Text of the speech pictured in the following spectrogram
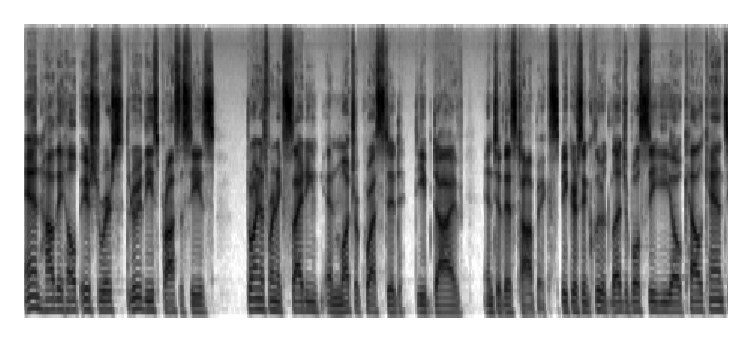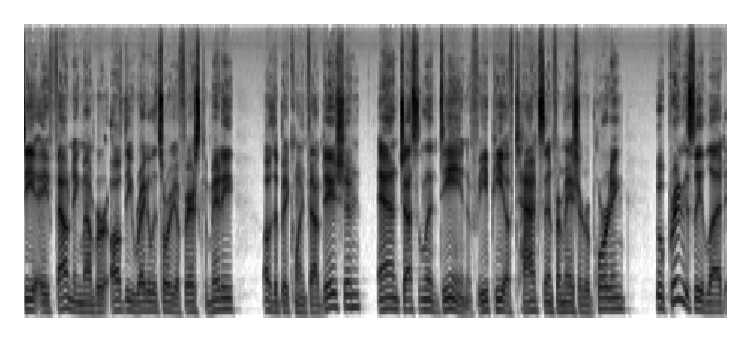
and how they help issuers through these processes. Join us for an exciting and much requested deep dive into this topic. Speakers include Ledgible CEO Kell Canty, a founding member of the Regulatory Affairs Committee of the Bitcoin Foundation, and Jesselyn Dean, VP of Tax Information Reporting, who previously led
